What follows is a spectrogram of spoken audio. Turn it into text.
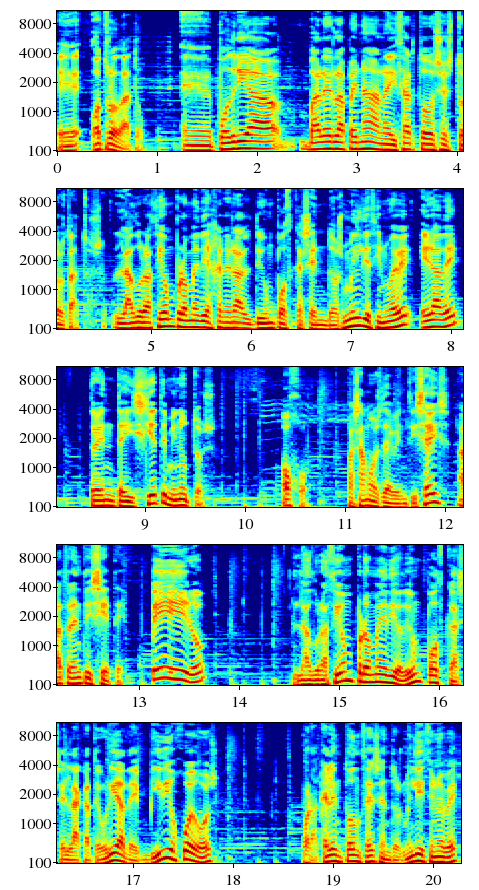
Eh, otro dato, eh, podría valer la pena analizar todos estos datos. La duración promedia general de un podcast en 2019 era de 37 minutos. Ojo, pasamos de 26 a 37. Pero la duración promedio de un podcast en la categoría de videojuegos, por aquel entonces, en 2019,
